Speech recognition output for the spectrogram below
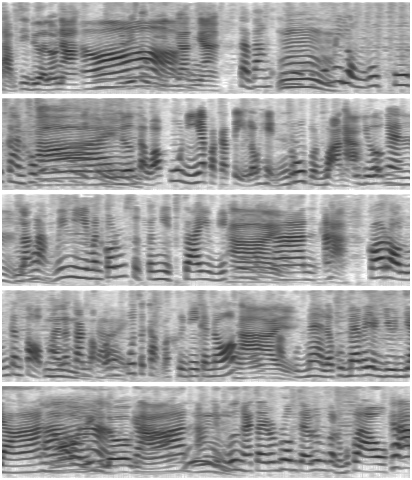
สามสี่เดือนแล้วนะอ๋อ ไม่ได้สวีทกันไง แต่บางอืคู่มเขาก็ไม่ลงรูปคู่กันเขาก็ยังสนิทกันเหมือนเดิมใช่แต่ว่าคู่นี้อะปกติเราเห็นรูปหวานๆค่ะเขาเยอะไงอืมหลังๆ ไม่มีมันก็รู้สึกตังหงิดใจอยู่นิดนึงเหมือนกันใช่อะค่ะก็รอลุ้นกันต่อไปแล้วกันอืมหวังว่าทั้งคู่จะกลับมาคืนดีกันเนาะใช่ ถามคุณแม่แล้วคุณแม่ก็ยังยืนยันใช่เนาะไม่เลิกนะอะอย่าเพิ่งนะใจร่วมๆใจร่วมๆกันของพวกเรา ค่ะ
